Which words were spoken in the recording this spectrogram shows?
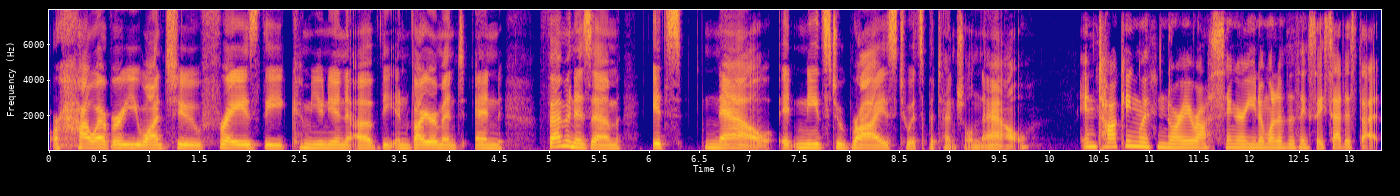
or however you want to phrase the communion of the environment and feminism, it's now. It needs to rise to its potential now. In talking with Nori Ross Singer, you know, one of the things they said is that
